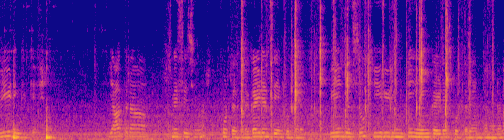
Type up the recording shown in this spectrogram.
ರೀಡಿಂಗಿಗೆ ಯಾವ ಥರ ಮೆಸೇಜನ್ನು ಕೊಡ್ತಾ ಇರ್ತಾರೆ? ಗೈಡೆನ್ಸ್ ಏನು ಕೊಡ್ತಾರೆ? ಏಂಜಲ್ಸು ಈ ರೀಡಿಂಗ್ಗೆ ಏನು ಗೈಡೆನ್ಸ್ ಕೊಡ್ತಾರೆ ಅಂತ ನೋಡೋಣ.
